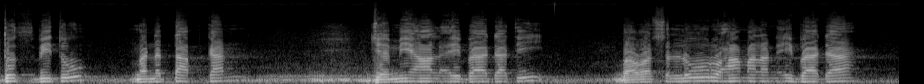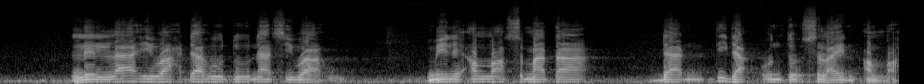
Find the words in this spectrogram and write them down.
Tuthbitu menetapkan jami'al ibadati bahwa seluruh amalan ibadah lillahi wahdahu duna siwahu milik Allah semata dan tidak untuk selain Allah.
